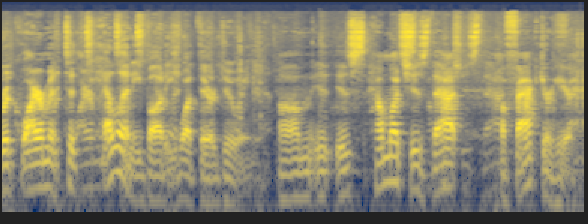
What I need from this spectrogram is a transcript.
requirement to tell anybody what they're doing. Um, is, how much is that a factor here?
